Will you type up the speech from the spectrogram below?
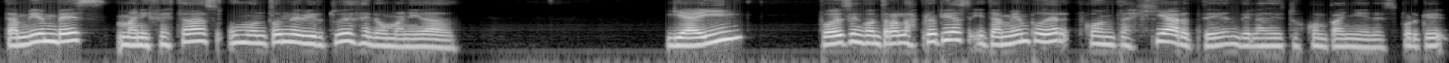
también ves manifestadas un montón de virtudes de la humanidad. Y ahí podés encontrar las propias y también poder contagiarte de las de tus compañeros, porque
